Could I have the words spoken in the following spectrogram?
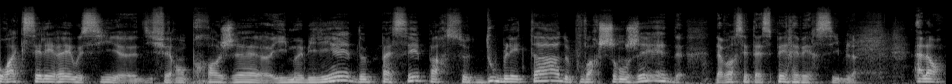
pour accélérer aussi euh, différents projets euh, immobiliers, de passer par ce double état, de pouvoir changer, d'avoir cet aspect réversible. Alors,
